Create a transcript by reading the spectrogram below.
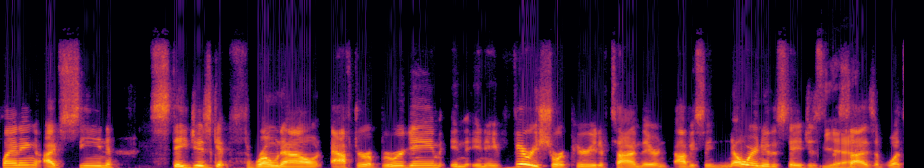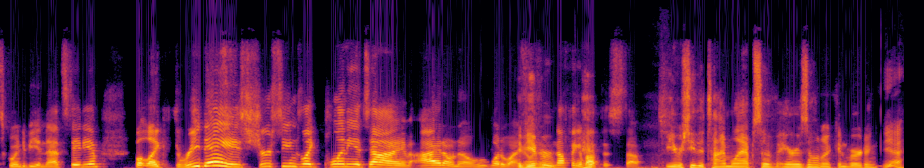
planning. I've seen stages get thrown out after a Brewer game in in a very short period of time. They're obviously nowhere near the stages the size of what's going to be in that stadium, but like three days sure seems like plenty of time. I don't know. What do I Have know? you I know ever- nothing about this stuff. Do you ever see the time lapse of Arizona converting? yeah,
